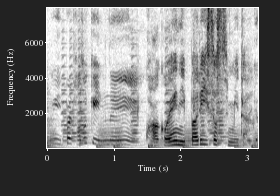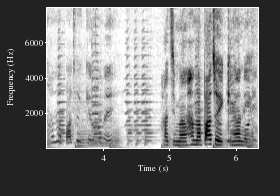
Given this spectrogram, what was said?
여기 이빨 다섯 개 있네. 과거엔 이빨이 있었습니다. 여기 하나 빠져 있긴 하네. 하지만 하나 빠져 있긴 하네요.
